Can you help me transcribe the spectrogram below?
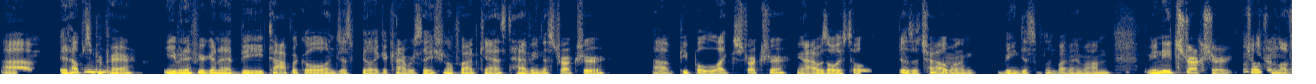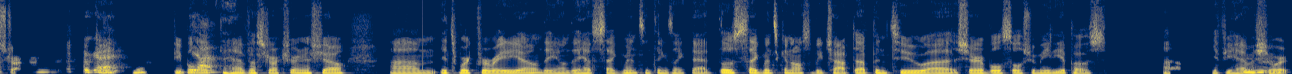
Um, it helps mm-hmm. prepare, even if you're going to be topical and just be like a conversational podcast. Having a structure, uh, people like structure. You know, I was always told as a child mm-hmm. when I'm being disciplined by my mom, you need structure. Children love structure. Okay. okay. People yes. like to have a structure in a show. Um, it's worked for radio. They you know they have segments and things like that. Those segments can also be chopped up into uh, shareable social media posts. Uh, if you have mm-hmm. a short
